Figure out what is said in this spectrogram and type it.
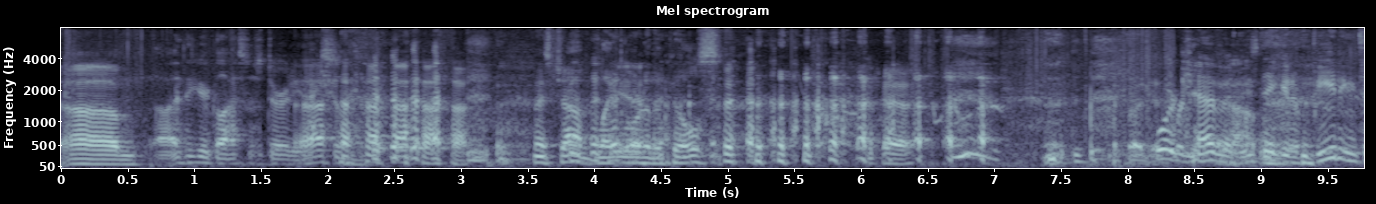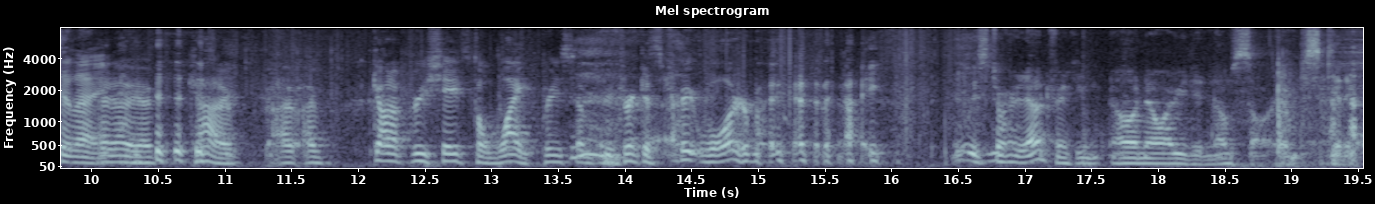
Um, Uh, I think your glass was dirty, actually. Nice job, Light Lord of the Pills. Poor Kevin. He's taking a beating I tonight. know, I- God, I, I, I've gone up three shades to white. Pretty soon you're drinking straight water by the end of the night. we started out drinking. Oh no, you didn't. I'm sorry. I'm just kidding.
